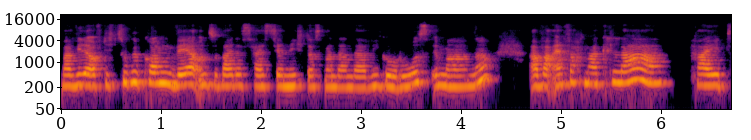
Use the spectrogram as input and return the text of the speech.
mal wieder auf dich zugekommen wäre und so weiter, das heißt ja nicht, dass man dann da rigoros immer, ne, aber einfach mal Klarheit,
